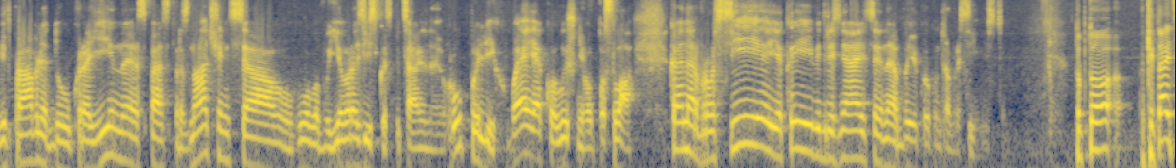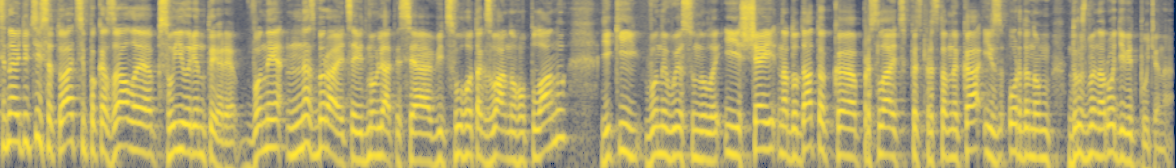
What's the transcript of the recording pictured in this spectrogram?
відправлять до України спецпризначенця голову Євразійської спеціальної групи Лі Хвея, колишнього посла КНР в Росії, який відрізняється неабиякою контроверсійністю. Тобто китайці навіть у цій ситуації показали свої орієнтири. Вони не збираються відмовлятися від свого так званого плану, який вони висунули, і ще й на додаток е, присилають спецпредставника із орденом дружби народів від Путіна.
